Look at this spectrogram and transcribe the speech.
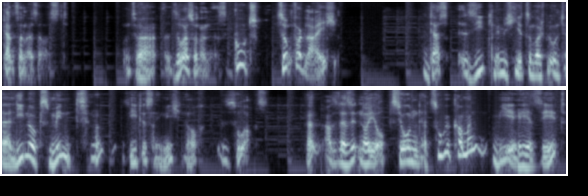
ganz anders aus. Und zwar sowas von anders. Gut, zum Vergleich. Das sieht nämlich hier zum Beispiel unter Linux Mint, ne, sieht es nämlich noch so aus. Ne, also da sind neue Optionen dazugekommen, wie ihr hier seht.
